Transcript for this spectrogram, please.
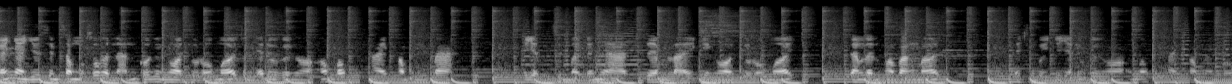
Cả nhà vừa xem xong một số hình ảnh của cây ngò chùa lỗ mới trong giải đua cây ngò ống bốc 2023. Bây giờ tôi xin mời cả nhà xem lại cây ngò chùa lỗ mới đang lên hoa văn mới để chuẩn bị cho giải đua cây ngò ống bốc 2024.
